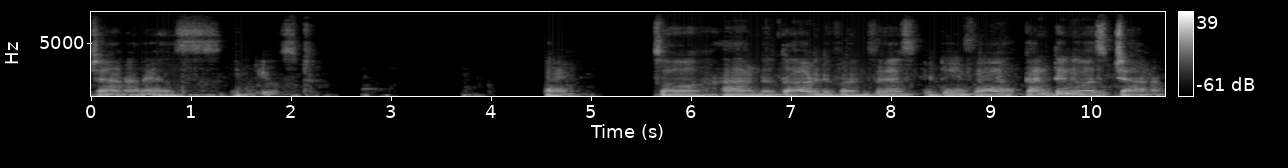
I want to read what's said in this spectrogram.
Channel is induced. Right? So and the third difference is it is a continuous channel.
